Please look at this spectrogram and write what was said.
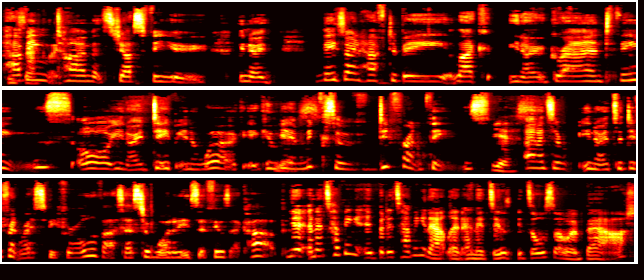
having Exactly. time that's just for you. You know, these don't have to be like, you know, grand things or, you know, deep inner work. It can be a mix of different things. yes. And it's a, you know, it's a different recipe for all of us as to what it is that fills our cup. Yeah, and it's having it, but it's having an outlet, and it's it's also about.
